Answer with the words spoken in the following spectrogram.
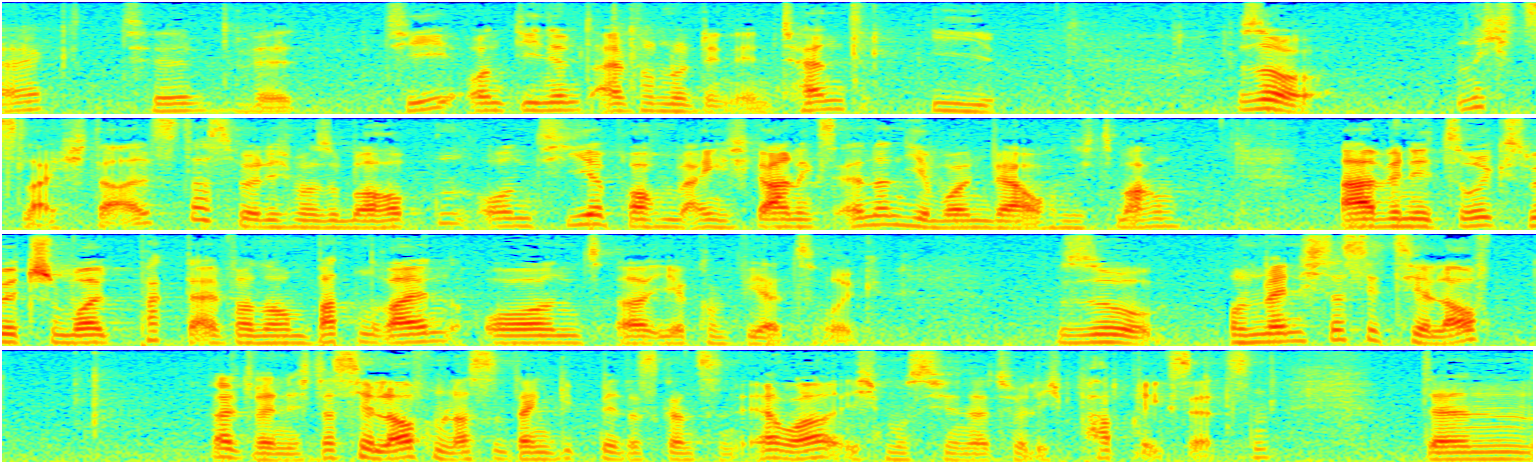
Activity und die nimmt einfach nur den Intent i. So, nichts leichter als das, würde ich mal so behaupten. Und hier brauchen wir eigentlich gar nichts ändern, hier wollen wir auch nichts machen. Äh, wenn ihr zurück switchen wollt, packt einfach noch einen Button rein und äh, ihr kommt wieder zurück. So, und wenn ich das jetzt hier laufe, halt, wenn ich das hier laufen lasse, dann gibt mir das Ganze einen Error. Ich muss hier natürlich Public setzen denn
